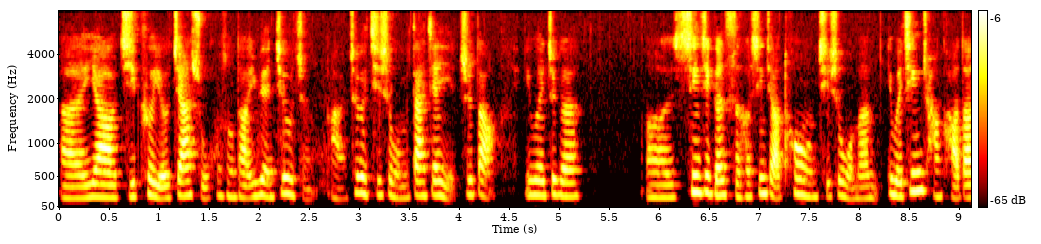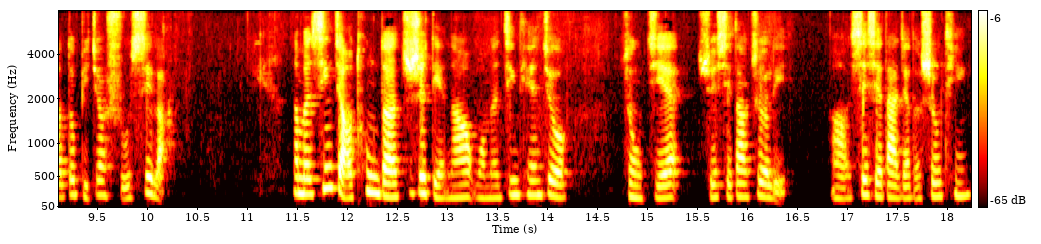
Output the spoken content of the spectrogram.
呃，要即刻由家属护送到医院就诊啊。这个其实我们大家也知道，因为这个呃心肌梗死和心绞痛，其实我们因为经常考到都比较熟悉了。那么心绞痛的知识点呢，我们今天就总结学习到这里啊，谢谢大家的收听。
